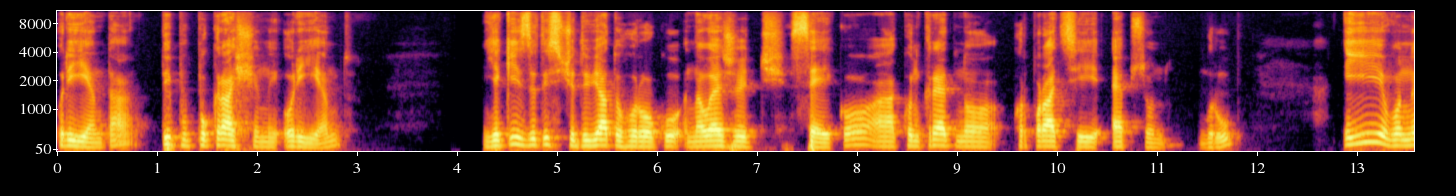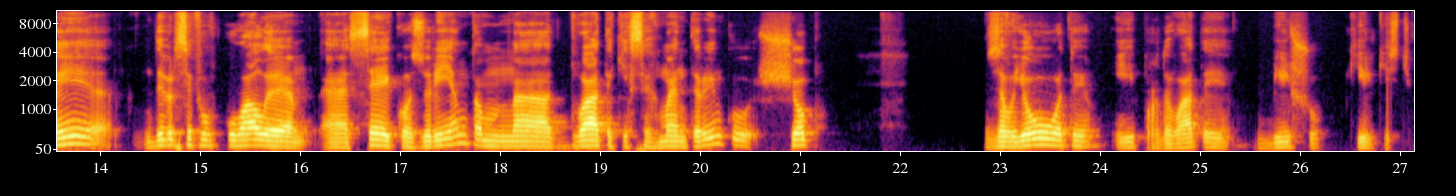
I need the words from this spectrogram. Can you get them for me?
Орієнта, типу покращений Орієнт який з 2009 року належить Seiko, а конкретно корпорації Epson Group. І вони диверсифікували Seiko з Орієнтом на два таких сегменти ринку, щоб завойовувати і продавати більшу кількість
